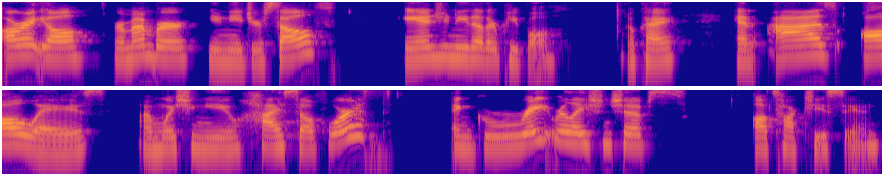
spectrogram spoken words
All right, y'all. Remember, you need yourself and you need other people. Okay. And as always, I'm wishing you high self worth and great relationships. I'll talk to you soon.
